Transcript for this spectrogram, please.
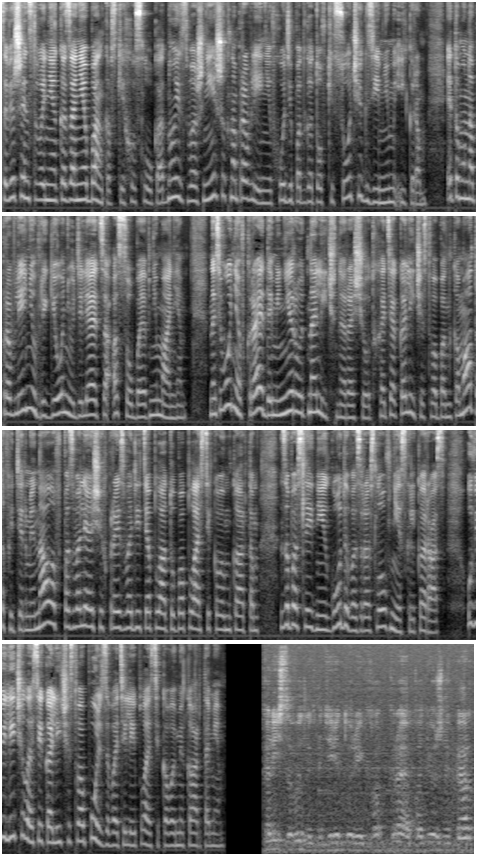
Совершенствование оказания банковских услуг – одно из важнейших направлений в ходе подготовки Сочи к зимним играм. Этому направлению в регионе уделяется особое внимание. На сегодня в крае доминирует наличный расчет, хотя количество банкоматов и терминалов, позволяющих производить оплату по пластиковым картам, за последние годы возросло в несколько раз. Увеличилось и количество пользователей пластиковыми картами. Количество выданных на территории края платежных карт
